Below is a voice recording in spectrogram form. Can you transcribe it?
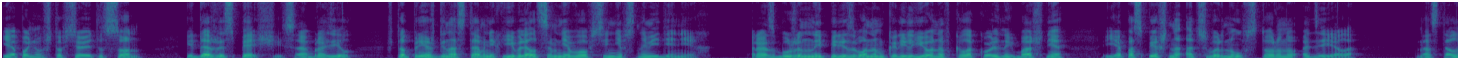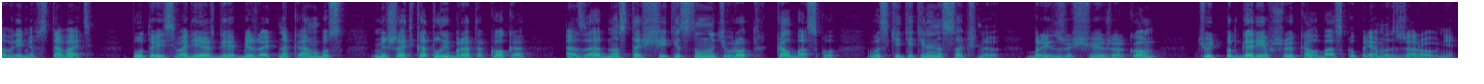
я понял, что все это сон, и даже спящий сообразил, что прежде наставник являлся мне вовсе не в сновидениях. Разбуженный перезвоном карельона в колокольной башне, я поспешно отшвырнул в сторону одеяла. Настало время вставать, путаясь в одежде, бежать на камбус, мешать котлы брата Кока, а заодно стащить и сунуть в рот колбаску — восхитительно сочную, брызжущую жирком, чуть подгоревшую колбаску прямо с жаровни.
